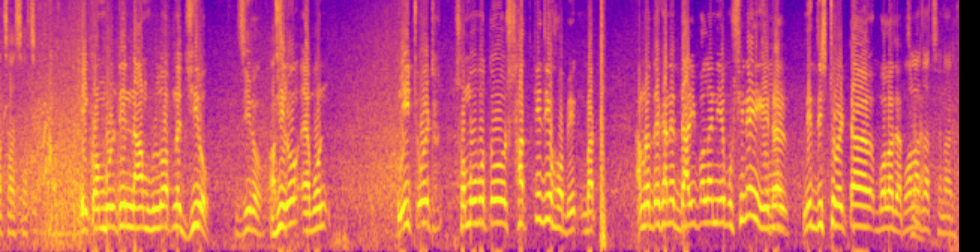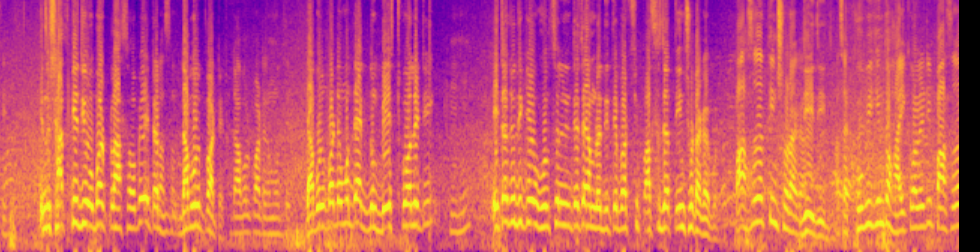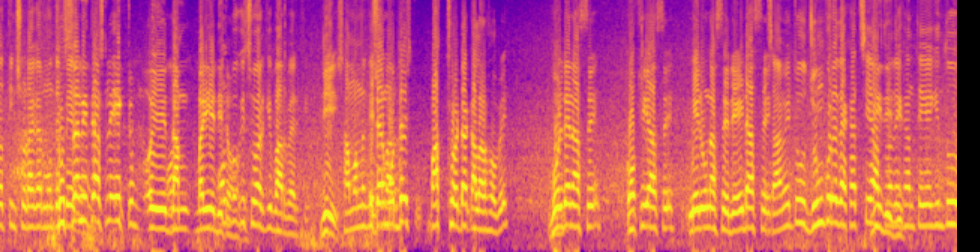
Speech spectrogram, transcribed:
আচ্ছা আচ্ছা আচ্ছা। এই কম্বলটির নাম হলো আপনার জিরো জিরো জিরো এবং নিট ওয়েট সম্ভবত সাত কেজি হবে বাট আমরা তো এখানে দাড়িপাল্লা নিয়ে বসি নেই এটার নির্দিষ্ট ওয়েটটা বলা যাচ্ছে বলা যাচ্ছে না আর কি। কিন্তু সাত কেজি ওভার প্লাস হবে এটা ডাবল পার্টের ডাবল পার্টের মধ্যে। ডাবল পার্টের মধ্যে একদম বেস্ট কোয়ালিটি এটা যদি কেউ হোলসেল নিতে চায় আমরা দিতে পারছি পাঁচ হাজার তিনশো টাকা করে। পাঁচ হাজার তিনশো টাকা? জি, জি। আচ্ছা খুবই কিন্তু হাই কোয়ালিটি পাঁচ হাজার তিনশো টাকার মধ্যে খুচরা নিতে আসলে একটু ওই দাম বাড়িয়ে দিতে অল্প হবে। কিছু আর কি বাড়বে আর কি। জি। সামান্য কিছু এটার মধ্যে পাঁচ ছয়টা কালার হবে। গোল্ডেন আছে। কফি আছে মেরুন আছে রেড আছে। আচ্ছা, আমি একটু জুম করে দেখাচ্ছি জি। এখান থেকে কিন্তু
